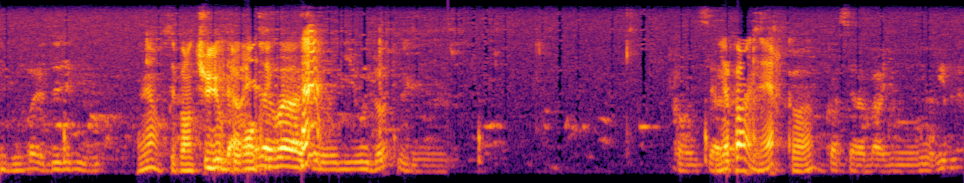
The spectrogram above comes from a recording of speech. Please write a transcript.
Niveau. ouais, le deuxième niveau. Ah merde, c'est pas un tuyau Il pour rentrer. niveau de l'autre, mais. Quand Il n'y a pas un air quand même. Quand c'est un Mario horrible,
